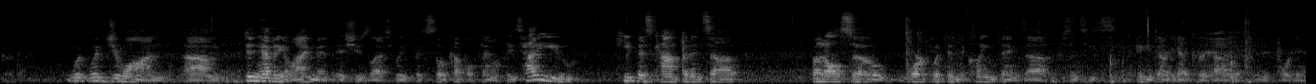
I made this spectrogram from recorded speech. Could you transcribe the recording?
good. With, with Jawaan, um, didn't have any alignment issues last week, but still a couple penalties. How do you keep his confidence up, but also work with him to clean things up since he's, I think he's already got a career high in four games?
